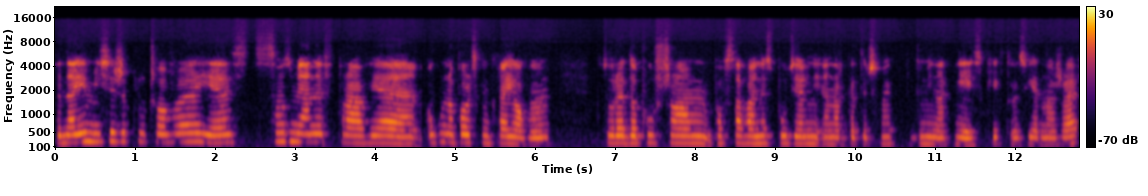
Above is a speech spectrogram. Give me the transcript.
Wydaje mi się, że kluczowe jest, są zmiany w prawie ogólnopolskim krajowym, które dopuszczą powstawanie spółdzielni energetycznych gminach miejskich, to jest jedna rzecz.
